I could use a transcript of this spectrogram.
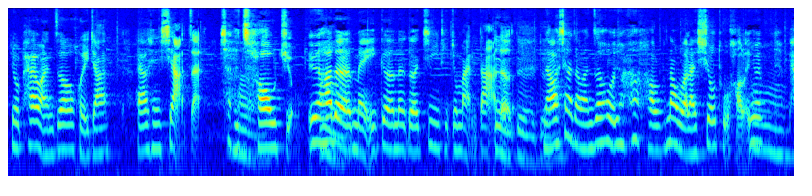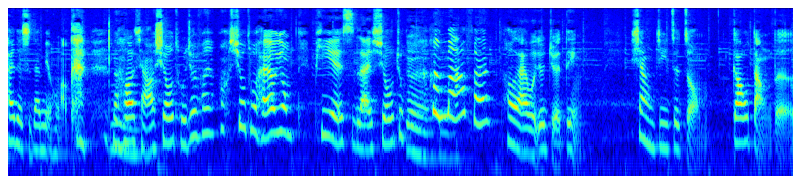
就拍完之后回家还要先下载，下载嗯。超久，因为它的每一个那个记忆体就蛮大的。对对对。然后下载完之后，我就好好，那我来修图好了，因为嗯。拍的实在没有很好看。然后想要修图，就发现哦，修图还要用 PS 来修，就很麻烦。后来我就决定，相机这种高档的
